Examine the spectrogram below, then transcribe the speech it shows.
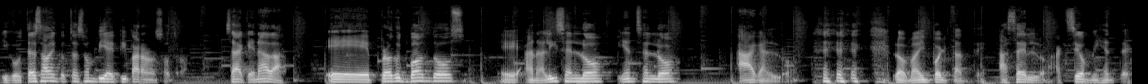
Y que ustedes saben que ustedes son VIP para nosotros. O sea que nada, eh, Product Bundles, eh, analícenlo, piénsenlo, háganlo. Lo más importante, hacerlo. Acción, mi gente.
